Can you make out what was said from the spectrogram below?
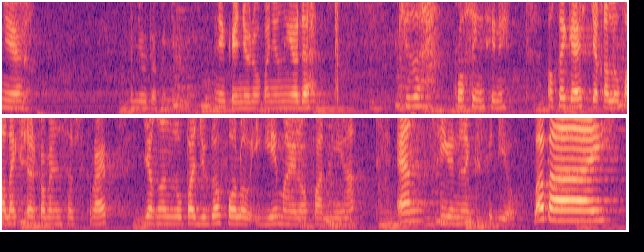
Ya. Kayaknya udah kenyang. Ini kayaknya udah kenyang. Ya udah. Kita closing sini. Oke guys jangan lupa like share comment subscribe. Jangan lupa juga follow IG Mylovania and see you in the next video. Bye bye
